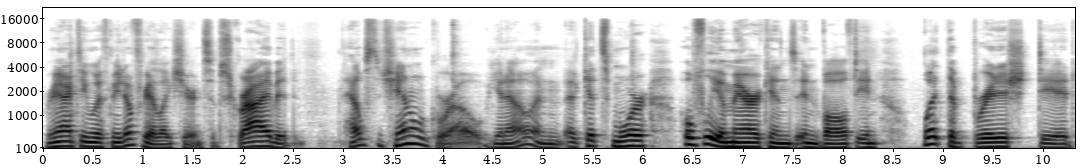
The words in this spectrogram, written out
reacting with me. Don't forget to like, share, and subscribe. It helps the channel grow, you know, and it gets more, hopefully, Americans involved in what the British did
